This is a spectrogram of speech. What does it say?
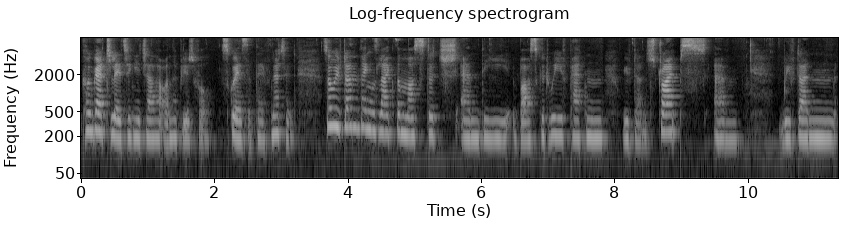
congratulating each other on the beautiful squares that they've knitted. So we've done things like the stitch and the basket weave pattern. We've done stripes. Um, we've done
